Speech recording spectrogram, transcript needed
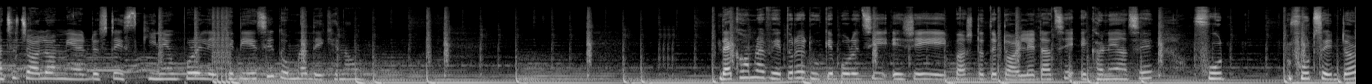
আচ্ছা চলো আমি অ্যাড্রেসটা স্ক্রিনের উপরে লিখে দিয়েছি, তোমরা দেখে নাও। দেখো, আমরা ভেতরে ঢুকে পড়েছি, এসে এই পাশটাতে টয়লেট আছে, এখানে আছে ফুড ফুড সেন্টার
